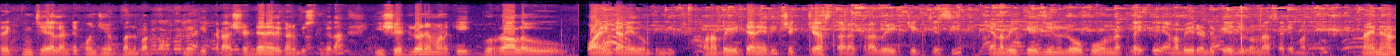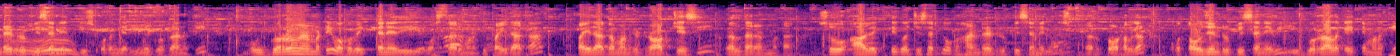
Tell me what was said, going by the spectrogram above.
ట్రెక్కింగ్ చేయాలంటే కొంచెం ఇబ్బంది పడతాం. మీకు ఇక్కడ షెడ్ అనేది కనిపిస్తుంది కదా ఈ షెడ్లోనే మనకి గుర్రాలు పాయింట్ అనేది ఉంటుంది. మన వెయిట్ అనేది చెక్ చేస్తారు అక్కడ. వెయిట్ చెక్ చేసి ఎనభై కేజీల లోపు ఉన్నట్లయితే ఎనభై రెండు కేజీలు ఉన్నా సరే మనకి నైన్ హండ్రెడ్ రూపీస్ అనేది తీసుకోవడం జరిగింది గుర్రానికి. ఈ గుర్రం ఏమంటే ఒక వ్యక్తి అనేది వస్తారు మనకి పైదాకా. పైదాకా మనకి డ్రాప్ చేసి వెళ్తారనమాట సో ఆ వ్యక్తికి వచ్చేసరికి ఒక హండ్రెడ్ రూపీస్ అనేది తీసుకుంటారు. టోటల్గా ఒక థౌజండ్ రూపీస్ అనేవి ఈ గుర్రాలకైతే మనకి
